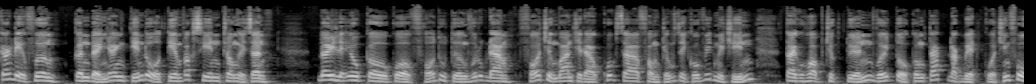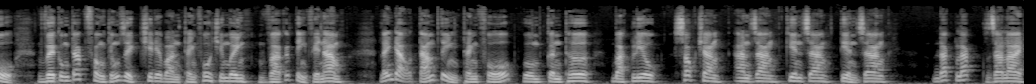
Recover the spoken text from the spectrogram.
Các địa phương cần đẩy nhanh tiến độ tiêm vaccine cho người dân. Đây là yêu cầu của Phó Thủ tướng Vũ Đức Đam, Phó trưởng ban chỉ đạo quốc gia phòng chống dịch COVID-19 tại cuộc họp trực tuyến với tổ công tác đặc biệt của chính phủ về công tác phòng chống dịch trên địa bàn thành phố Hồ Chí Minh và các tỉnh phía Nam lãnh đạo 8 tỉnh, thành phố gồm Cần Thơ, Bạc Liêu, Sóc Trăng, An Giang, Kiên Giang, Tiền Giang, Đắk Lắk, Gia Lai.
